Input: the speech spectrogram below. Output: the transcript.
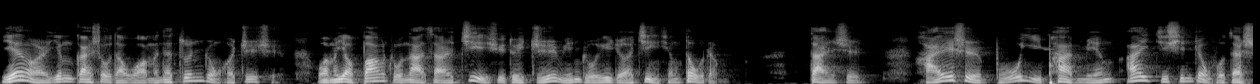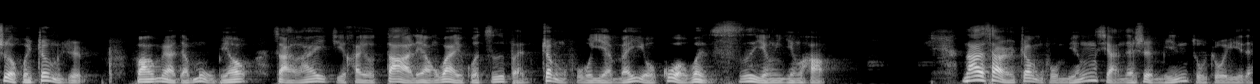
因而应该受到我们的尊重和支持。我们要帮助纳赛尔继续对殖民主义者进行斗争。但是，还是不易判明埃及新政府在社会政治方面的目标。在埃及还有大量外国资本，政府也没有过问私营银行。纳赛尔政府明显的是民族主义的，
